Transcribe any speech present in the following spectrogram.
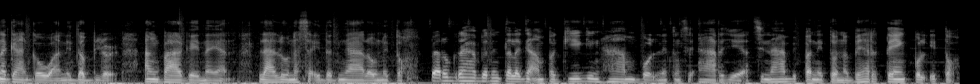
nagagawa ni The ang bagay na yan lalo na sa edad nga raw nito. Pero grabe rin talaga ang pagiging humble nitong si RJ at sinabi pa nito na very thankful ito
